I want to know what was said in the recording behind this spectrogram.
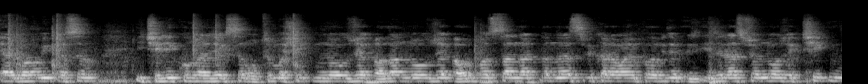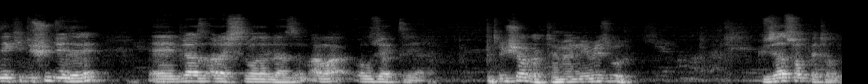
ergonomik nasıl içeriği kullanacaksın, oturma şekli ne olacak, alan ne olacak, Avrupa standartlarında nasıl bir karavan yapılabilir, iz- izolasyon ne olacak şeklindeki düşünceleri e, biraz araştırmaları lazım ama olacaktır yani. İnşallah temennimiz bu. Güzel sohbet oldu.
